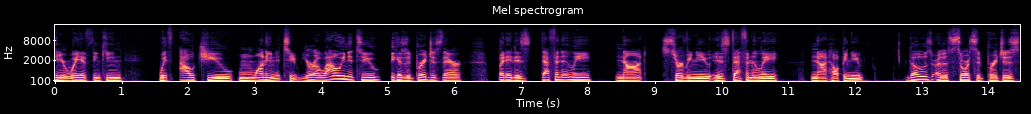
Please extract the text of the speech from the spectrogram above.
and your way of thinking without you wanting it to. You're allowing it to because the bridge is there, but it is definitely not serving you. It is definitely not helping you those are the sorts of bridges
